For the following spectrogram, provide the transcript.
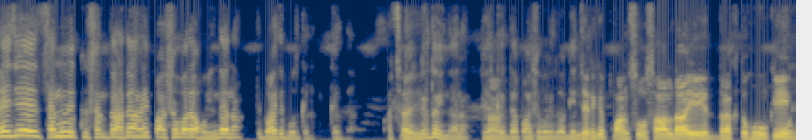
ਨਹੀਂ ਜੇ ਸਾਨੂੰ ਇੱਕ ਸੰਤ ਦੱਸਦਾ ਨਹੀਂ 500 ਵਾਰਾ ਹੋ ਜਾਂਦਾ ਨਾ ਤੇ ਬਾਅਦ ਚ ਬਹੁਤ ਕਰ- ਕਰਦਾ। ਅੱਛਾ ਜੀ। ਗਿਰਦ ਹੋ ਜਾਂਦਾ ਨਾ ਫਿਰ ਹਾਂ। ਕਰਦਾ 500 ਵਾਰੇ ਤੋਂ ਅੱਗੇ ਨਹੀਂ ਜਾਨੀ ਕਿ 500 ਸਾਲ ਦਾ ਇਹ ਦਰਖਤ ਹੋ ਕੇ ਉਹ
